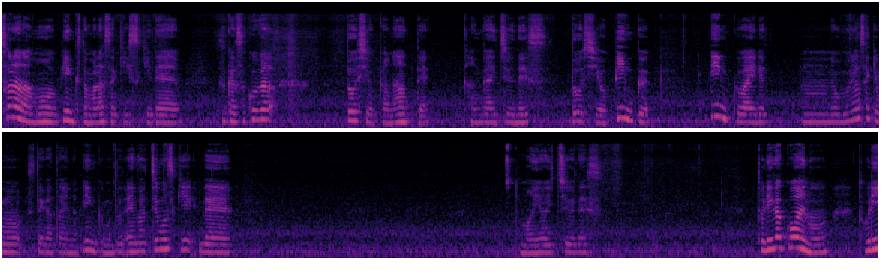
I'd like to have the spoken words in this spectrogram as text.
ソララもピンクと紫好きでだかそこがどうしようかなって考え中です。どうしよう。ピンク。ピンクは入れうんでも紫も捨てがたいな。ピンクもどえどっちも好きでちょっと迷い中です。鳥が怖いの？鳥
